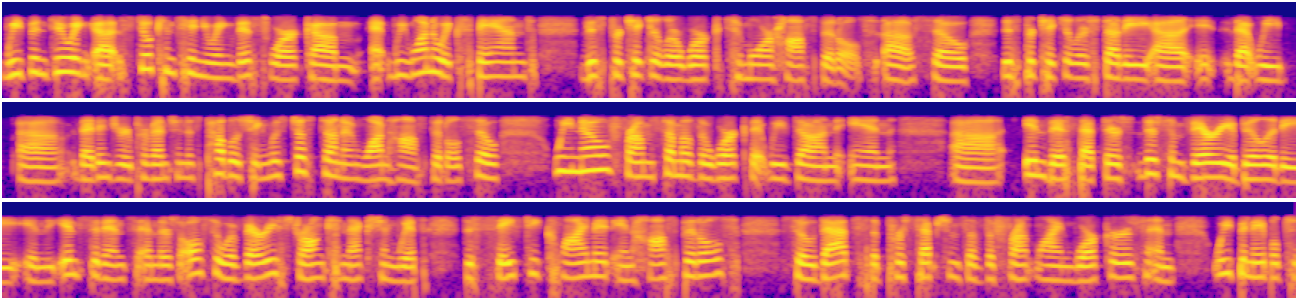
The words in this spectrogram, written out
we've been doing uh, still continuing this work um, we want to expand this particular work to more hospitals. Uh, so this particular study uh, it, that we uh, that injury prevention is publishing was just done in one hospital so we know from some of the work that we've done in uh, in this that there's there's some variability in the incidents, and there's also a very strong connection with the safety climate in hospitals. So that's the perceptions of the frontline workers, and we've been able to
